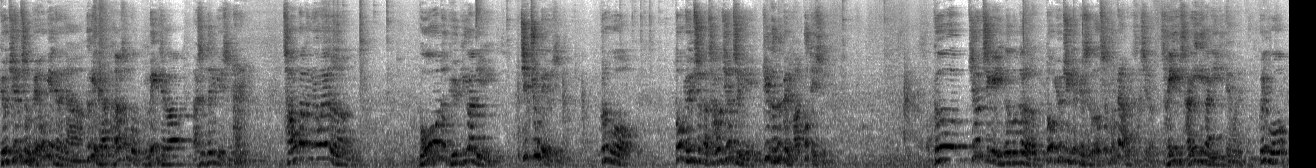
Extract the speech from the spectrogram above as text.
교육 지원청 왜 옮겨야 되느냐 거기에 대한 가능성도 분명히 제가 말씀드린 게 있습니다. 창원 같은 경우에는 모든 교육기관이 집중되어 있습니다. 그리고 또 교육청과 창원 지원청이 길 건너편에 바로 붙어 있습니다. 그 지원층에 있는 분들은 또 교육청 옆에서 없어 불편합니다, 사실은. 상위, 상위 기관이 있기 때문에. 그리고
